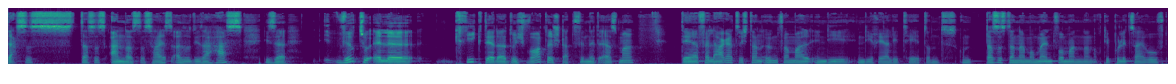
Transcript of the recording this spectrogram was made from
das ist, das ist anders. Das heißt also, dieser Hass, dieser virtuelle Krieg, der da durch Worte stattfindet, erstmal, der verlagert sich dann irgendwann mal in die, in die Realität. Und, und das ist dann der Moment, wo man dann auch die Polizei ruft,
